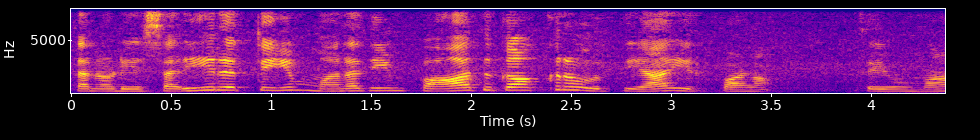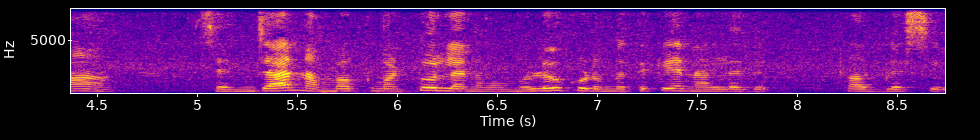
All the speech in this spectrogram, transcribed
தன்னுடைய சரீரத்தையும் மனதையும் பாதுகாக்கிற ஒருத்தியா இருப்பாளாம். செய்வோமா? செஞ்சா நமக்கு மட்டும் இல்லை நம்ம முழு குடும்பத்துக்கே நல்லது. காட் பிளஸ் யூ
